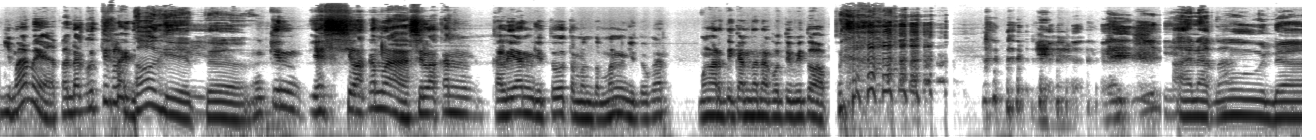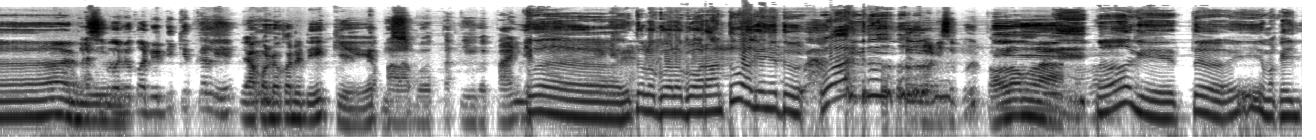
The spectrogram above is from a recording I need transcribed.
gimana ya? Tanda kutip lagi. Oh gitu. Mungkin ya silakan lah. Silakan kalian gitu teman-teman gitu kan mengartikan tanda kutip itu apa. anak muda Kasih kode-kode dikit kali ya. ya kode-kode dikit Kepala botak, jenggot panjang. Wah, itu logo-logo orang tua kayaknya tuh. Waduh. Tolong lah Oh gitu. Iya makanya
